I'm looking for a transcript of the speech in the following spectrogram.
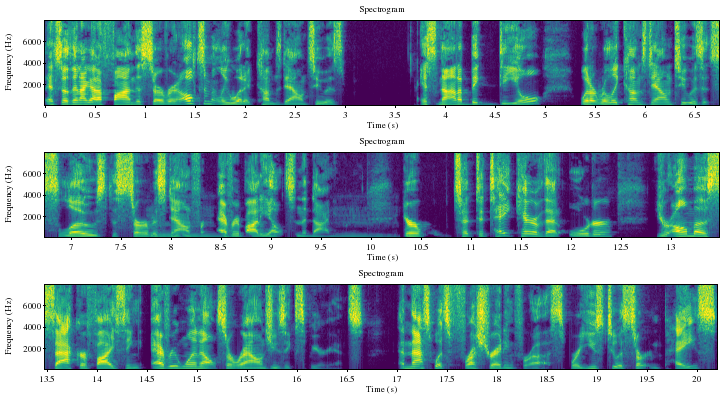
And so then I got to find the server. And ultimately, what it comes down to is it's not a big deal. What it really comes down to is it slows the service down for Mm. everybody else in the dining room Mm. you're to, to take care of that order you're almost sacrificing everyone else around you's experience and that's what's frustrating for us. We're used to a certain pace.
